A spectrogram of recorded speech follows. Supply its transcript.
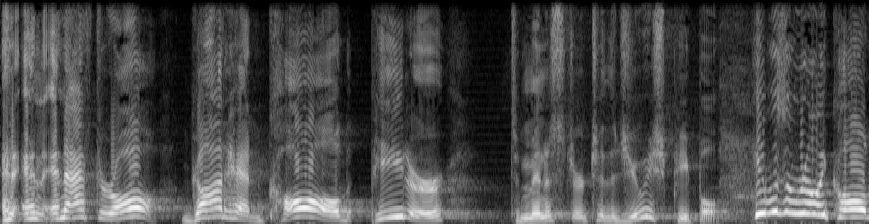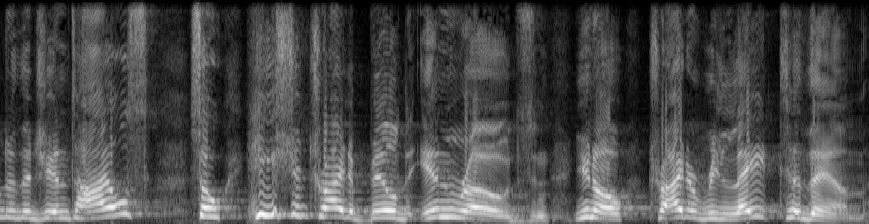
And, and, and after all, God had called Peter to minister to the Jewish people. He wasn't really called to the Gentiles. So he should try to build inroads and, you know, try to relate to them.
